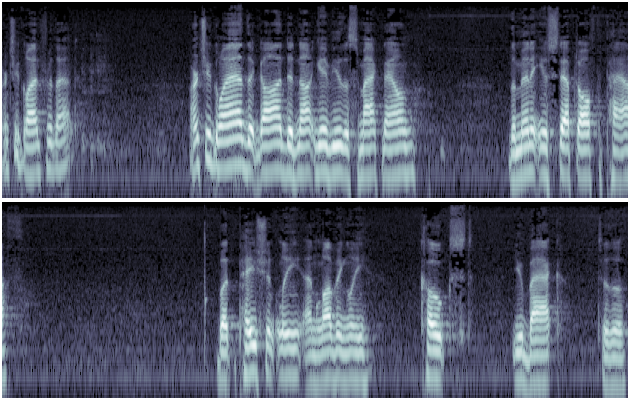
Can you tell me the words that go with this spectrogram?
Aren't you glad for that? Aren't you glad that God did not give you the smackdown the minute you stepped off the path, but patiently and lovingly coaxed you back to the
